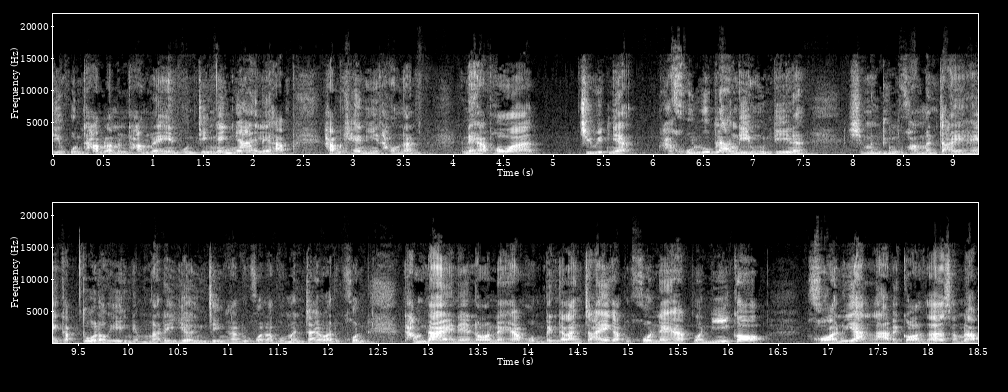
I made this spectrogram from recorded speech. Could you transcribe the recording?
ที่คุณทำแล้วมันทำได้เห็นผลจริงง่าย ๆ เลยครับทำแค่นี้เท่านั้นนะครับเพราะว่าชีวิตเนี้ยถ้าคุณรูปร่างดีหุ่นดีนะ ชิมันดึงความมั่นใจให้กับตัวเราเองเนี่ยมาได้เยอะจริงๆครับทุกคนแล้วผมมั่นใจว่าทุกคนทำได้แน่นอนนะครับ ผมเป็นกำลังใจให้กับทุกคนนะครับ วันนี้ก็ขออนุญาตลาไปก่อนสำหรับ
